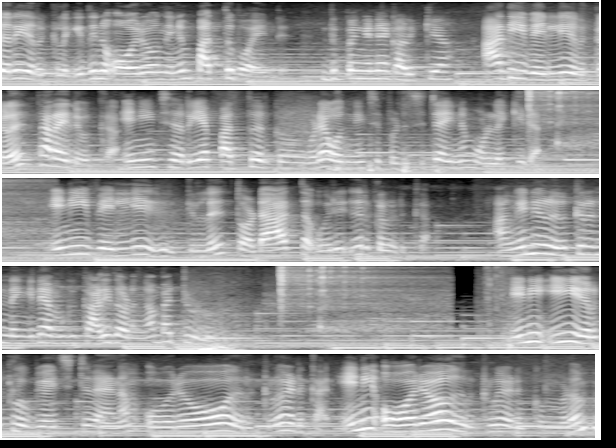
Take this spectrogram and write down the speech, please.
ചെറിയ ഇറുക്കൾ ഇതിന് ഓരോന്നിനും പത്ത് പോയിന്റ് ഇതിപ്പോ എങ്ങനെയാ കളിക്കുക ആദ്യം ഈ വലിയ ഇറുക്കൾ തറയിൽ വെക്കുക. ഇനി ചെറിയ പത്ത് ഇറുക്കളും കൂടെ ഒന്നിച്ച് പിടിച്ചിട്ട് അതിന്റെ മുകളിലേക്ക് ഇടുക. ഇനി ഈ വലിയ ഇറുക്കളിൽ തൊടാത്ത ഒരു ഇറുക്കൾ എടുക്കുക. അങ്ങനെ ഒരു ഇറുക്കൾ ഉണ്ടെങ്കിൽ നമുക്ക് കളി തുടങ്ങാൻ പറ്റുള്ളൂ. ഇനി ഈ ഇറുക്കൾ ഉപയോഗിച്ചിട്ട് വേണം ഓരോ ഇറുക്കളും എടുക്കാൻ. ഇനി ഓരോ ഇറുക്കളും എടുക്കുമ്പോഴും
